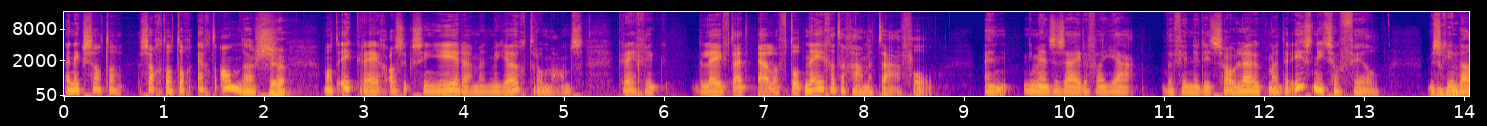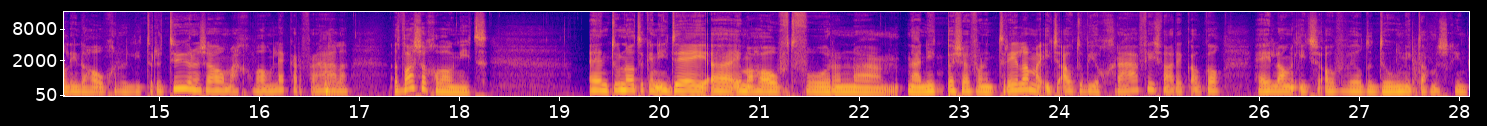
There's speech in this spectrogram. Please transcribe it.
En ik zat dat, zag dat toch echt anders. Ja. Want ik kreeg, als ik signeerde met mijn jeugdromans, kreeg ik de leeftijd 11 tot 90 aan mijn tafel. En die mensen zeiden van ja, we vinden dit zo leuk, maar er is niet zoveel. Misschien mhm. wel in de hogere literatuur en zo, maar gewoon lekkere verhalen. Het was er gewoon niet. En toen had ik een idee uh, in mijn hoofd voor een, uh, nou niet per se voor een thriller, maar iets autobiografisch, waar ik ook al heel lang iets over wilde doen. Ik dacht misschien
